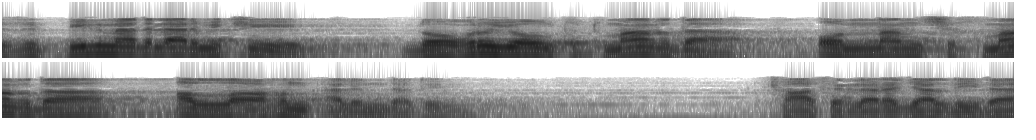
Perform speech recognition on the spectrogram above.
üzüb bilmədilərmi ki, doğru yol tutmaq da, ondan çıxmaq da Allahın əlindədir. Kafirlərə gəldikdə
